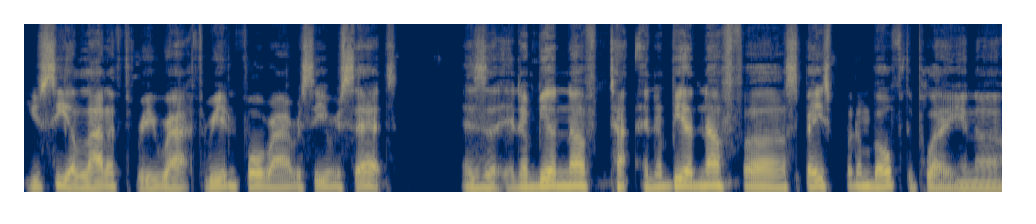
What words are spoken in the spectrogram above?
You see a lot of three right, three and four wide receiver sets. Is it'll be enough. Time, it'll be enough uh, space for them both to play. You know,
